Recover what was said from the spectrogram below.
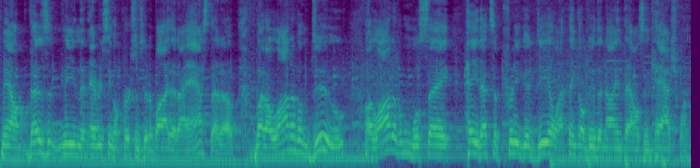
Now that doesn't mean that every single person's going to buy that I asked that of but a lot of them do. A lot of them will say hey that's a pretty good deal. I think I'll do the 9,000 cash one.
